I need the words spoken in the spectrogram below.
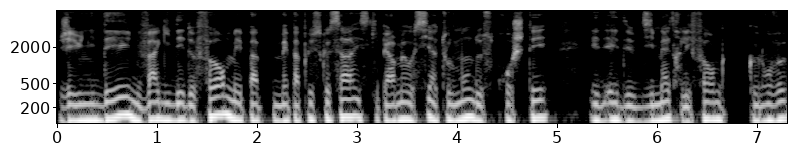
j'ai une idée, une vague idée de forme, mais pas plus que ça, et ce qui permet aussi à tout le monde de se projeter et, et d'y mettre les formes que l'on veut.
